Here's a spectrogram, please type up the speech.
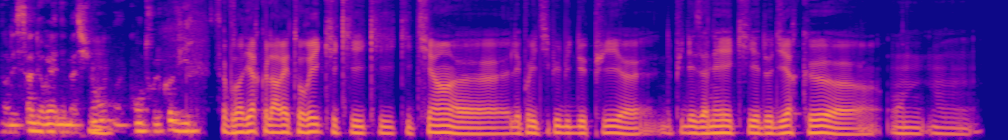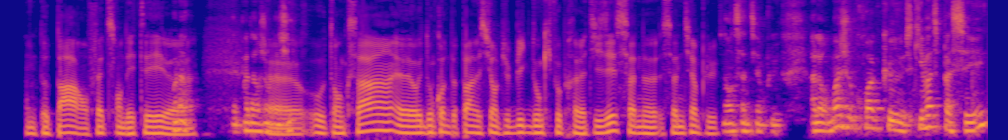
dans les salles de réanimation mmh. contre le Covid. Ça voudrait dire que la rhétorique qui, qui, qui tient euh, les politiques publiques depuis, euh, depuis des années, qui est de dire que euh, on, on, on ne peut pas en fait s'endetter euh, euh, autant que ça. Euh, donc on ne peut pas investir en public, donc il faut privatiser. Ça ne ça ne tient plus. Non, ça ne tient plus. Alors moi je crois que ce qui va se passer,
